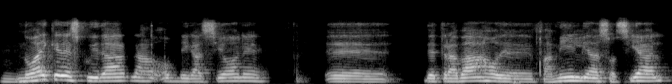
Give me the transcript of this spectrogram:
Mm. No hay que descuidar las obligaciones eh, de trabajo, de familia, social,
